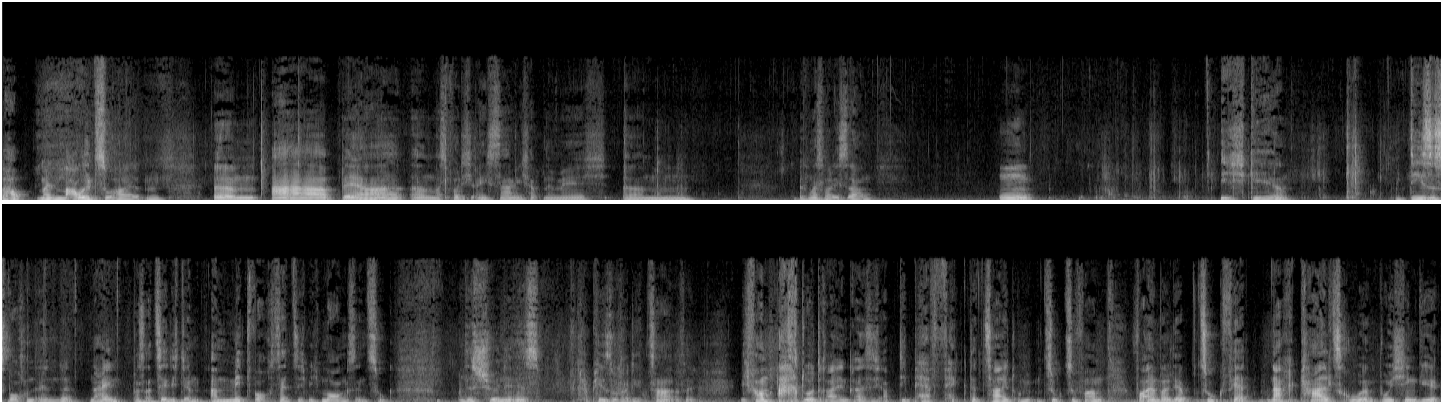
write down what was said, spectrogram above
überhaupt mein Maul zu halten. Ähm, aber, ähm, was wollte ich eigentlich sagen? Ich habe nämlich, ähm, irgendwas wollte ich sagen. Hm. Ich gehe dieses Wochenende, nein, was erzähle ich denn? Am Mittwoch setze ich mich morgens in Zug. Und das Schöne ist, ich habe hier sogar die Zahl. Ich fahre um 8.33 Uhr ab. Die perfekte Zeit, um mit dem Zug zu fahren. Vor allem, weil der Zug fährt nach Karlsruhe, wo ich hingehe,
